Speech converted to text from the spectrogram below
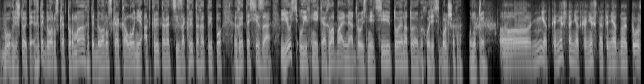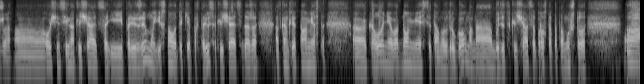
ввогуле что это гэта беларуская турма гэта беларуская калонія адкрытага ці закрытага тыпу гэта сеза ёсць у іх нейкае глобальное адрозненне ці тое на тое выходзіць большага унутры нет конечно нет. Конечно это не одно и то же. Очень сильно отличается и по режиму и снова таки повторюсь отличается даже от конкретного места колония в одном месте там и в другом она будет отличаться просто потому, что э,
